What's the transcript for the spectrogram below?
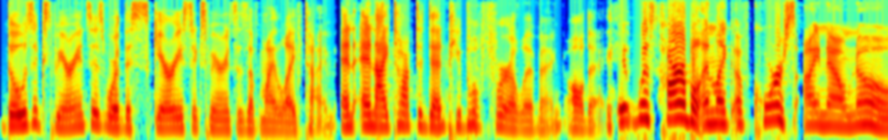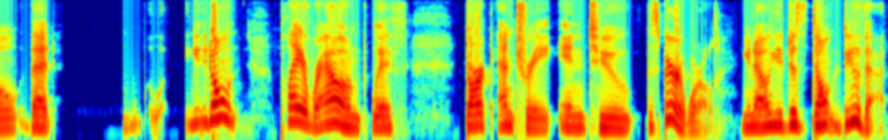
those experiences were the scariest experiences of my lifetime. And and I talk to dead people for a living all day. It was horrible. And like, of course, I now know that you don't play around with dark entry into the spirit world. You know, you just don't do that.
